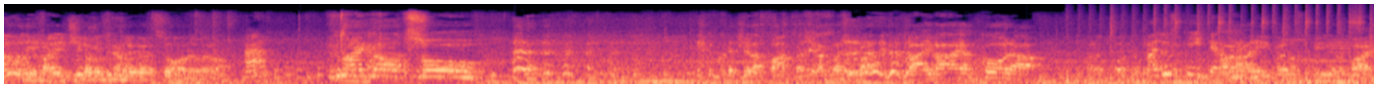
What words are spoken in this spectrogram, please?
Tu devi fare il giro con tutte le persone però. Eh? Dai cazzo! Ce l'ha fatta, ce l'ha quasi fatta. Vai, vai ancora. Fai lo speaker. Vai, fai uno speaker, vai.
